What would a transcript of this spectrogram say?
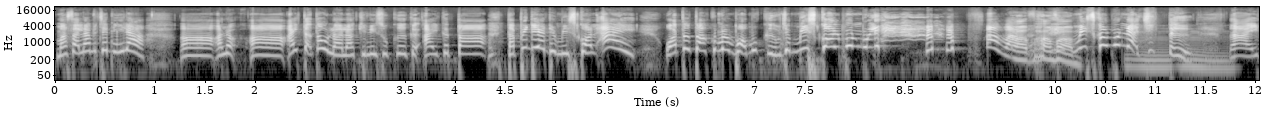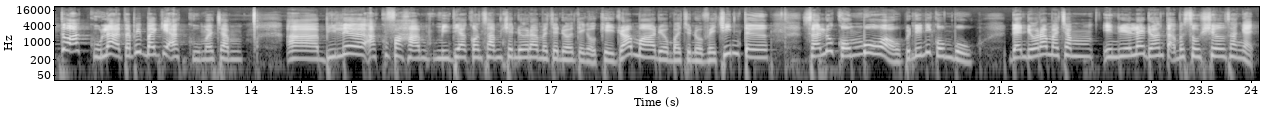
Masalah macam ni lah uh, Alo, uh, I tak tahulah laki ni suka ke I ke tak Tapi dia ada miss call I Waktu tu aku memang buat muka Macam miss call pun boleh Faham tak? Ah, faham, faham. Miss call pun nak cerita. Nah, itu akulah tapi bagi aku macam uh, bila aku faham media consumption dia orang macam dia orang tengok K-drama, dia orang baca novel cinta, selalu combo tau. Benda ni combo. Dan dia orang macam in real life dia orang tak bersocial sangat.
